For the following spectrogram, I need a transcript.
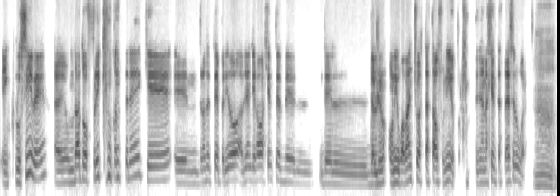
e inclusive, eh, un dato freak que encontré, que durante este periodo habrían llegado agentes del, del, del hasta Estados Unidos, porque tenían agentes hasta ese lugar. Ah,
